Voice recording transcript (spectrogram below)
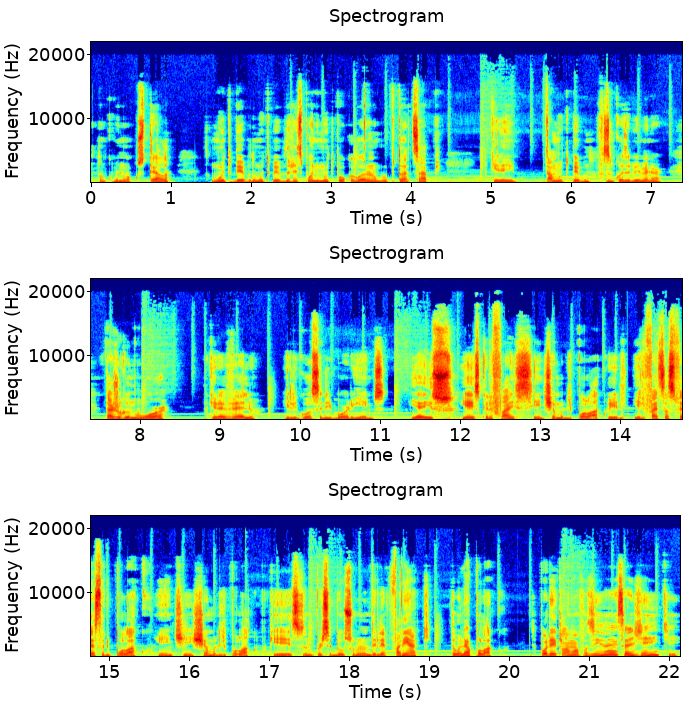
Estão comendo uma costela. Muito bêbado, muito bêbado. Responde muito pouco agora no grupo do WhatsApp. Porque ele tá muito bêbado, fazendo coisa bem melhor. Tá jogando War, porque ele é velho. Ele gosta de board games. E é isso, e é isso que ele faz. E a gente chama de polaco e ele, e ele faz essas festas de polaco. E a gente chama ele de polaco porque, se você não percebeu, o sobrenome dele é Farinhaque. Então ele é polaco. Você pode reclamar, falar assim, ah, essa gente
